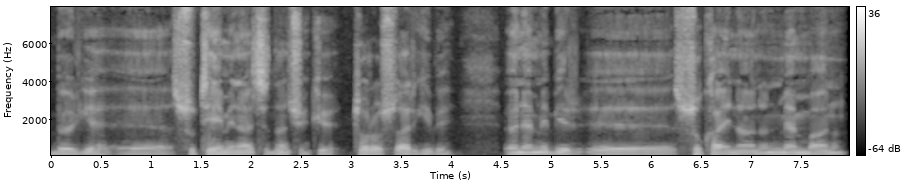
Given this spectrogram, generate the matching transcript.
bölge e, su temini açısından çünkü Toroslar gibi önemli bir e, su kaynağının, menbaının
